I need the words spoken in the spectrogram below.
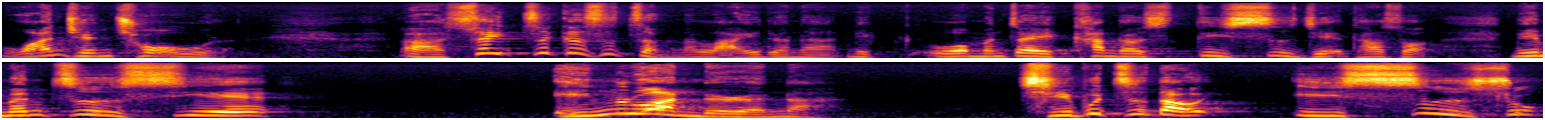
完全错误了啊！所以这个是怎么来的呢？你我们在看到第四节，他说：“你们这些。”淫乱的人呐，岂不知道以世俗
